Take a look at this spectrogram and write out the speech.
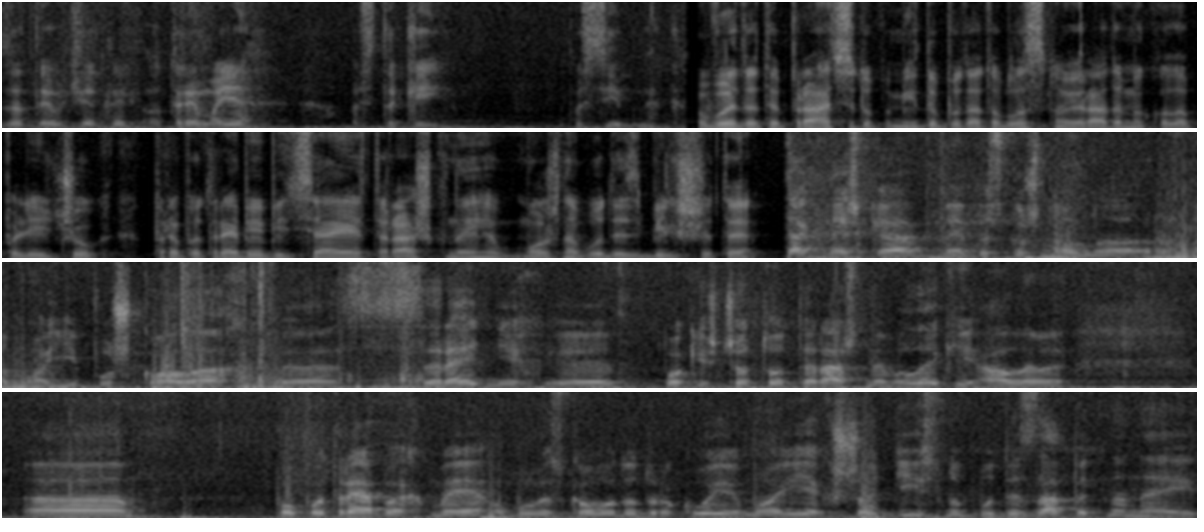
зате вчитель отримає ось такий посібник. Видати працю допоміг депутат обласної ради Микола Полійчук. При потребі обіцяє, тираж книги можна буде збільшити. Ця книжка ми безкоштовно роздамо її по школах е, середніх. Е, Поки що то тираж невеликий, але е, по потребах ми обов'язково додрукуємо. І якщо дійсно буде запит на неї,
